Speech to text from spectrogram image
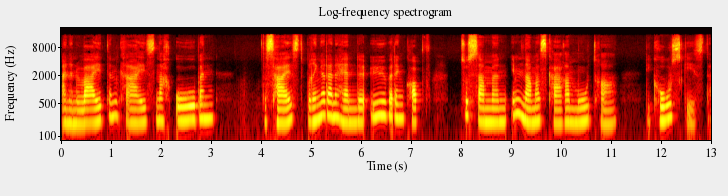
einen weiten Kreis nach oben das heißt, bringe deine Hände über den Kopf zusammen im Namaskara Mudra, die Grußgeste.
